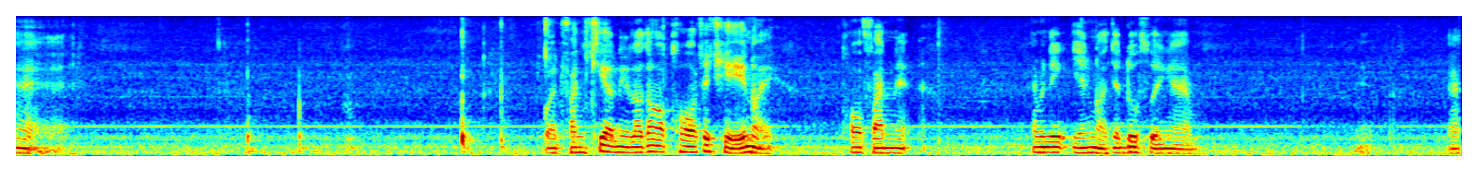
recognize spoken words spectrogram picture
เอ่อส่วนฟันเคี้ยวนี่เราต้องเอาคอเฉยๆหน่อย คอฟันเนี่ย ให้มันเอียงๆหน่อยจะดูสวยงามเนี่ยอะ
